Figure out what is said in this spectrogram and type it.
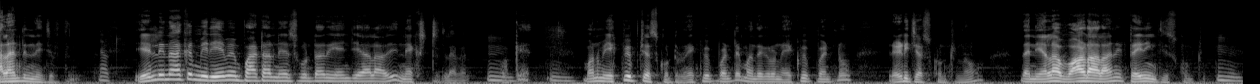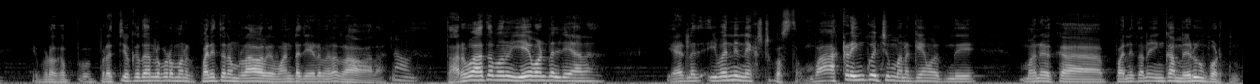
అలాంటివి నేను చెప్తున్నాను వెళ్ళినాక మీరు ఏమేమి పాఠాలు నేర్చుకుంటారు ఏం చేయాలో అది నెక్స్ట్ లెవెల్. ఓకే? మనం ఎక్విప్ చేసుకుంటున్నాం. ఎక్విప్ అంటే మన దగ్గర ఉన్న ఎక్విప్మెంట్ను రెడీ చేసుకుంటున్నాం. దాన్ని ఎలా వాడాలని ట్రైనింగ్ తీసుకుంటున్నాం. ఇప్పుడు ఒక ప్రతి ఒక్క దాంట్లో కూడా మనకు పనితనం రావాలి వంట చేయడం ఎలా రావాలా? తర్వాత మనం ఏ వంటలు చేయాలా? ఎట్లా ఇవన్నీ నెక్స్ట్కి వస్తాం. అక్కడ ఇంకొంచెం మనకేమవుతుంది? మన యొక్క పనితనం ఇంకా మెరుగుపడుతుంది.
